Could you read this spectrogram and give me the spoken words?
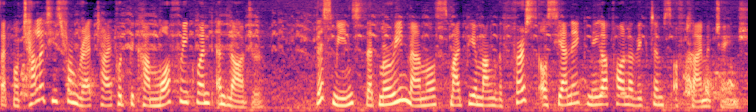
that mortalities from red tide could become more frequent and larger. This means that marine mammals might be among the first oceanic megafauna victims of climate change.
